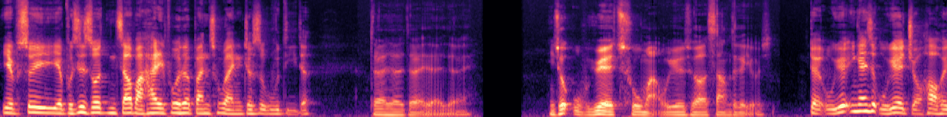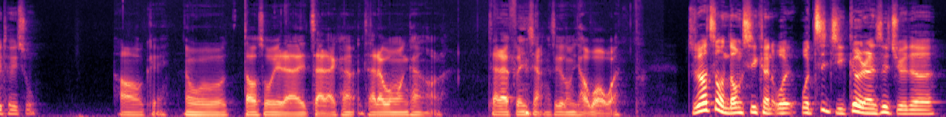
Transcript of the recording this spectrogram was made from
也所以也不是说你只要把哈利波特搬出来，你就是无敌的。对对对对对，你说五月初嘛，五月初要上这个游戏。对，五月应该是五月九号会推出。好，OK，那我到时候也来再来看，再来玩玩看好了，再来分享这个东西好不好玩。主要这种东西，可能我我自己个人是觉得。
